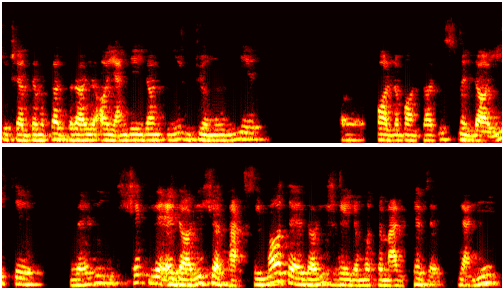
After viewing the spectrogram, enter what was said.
سوسیال دموکرات برای آینده ایران که یک جمهوری پارلمانتاریسم لاییکه ولی شکل اداریش یا تقسیمات اداریش غیر متمرکزه. یعنی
